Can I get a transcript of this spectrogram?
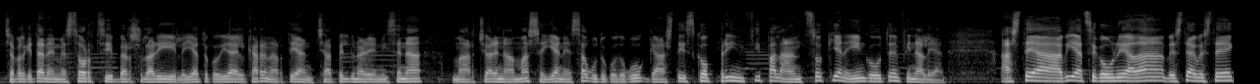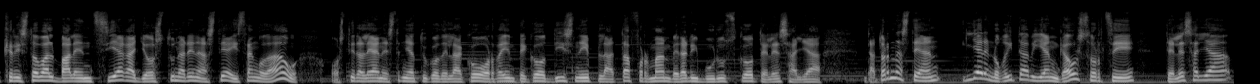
txapelketan emezortzi bersolari lehiatuko dira elkarren artean. Txapeldunaren izena martxoaren amaseian ezagutuko dugu gazteizko principala antzokian egingo duten finalean. Astea abiatzeko unea da, besteak beste, Cristobal Balenciaga jostunaren astea izango da hau. Ostiralean estrenatuko delako ordainpeko Disney plataforman berari buruzko telesaila. Datorren astean, hilaren hogeita bian gaur sortzi, telesaila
